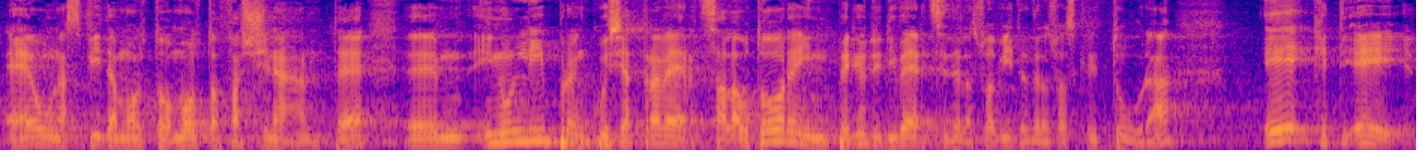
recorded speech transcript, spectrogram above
è una sfida molto, molto affascinante, ehm, in un libro in cui si attraversa l'autore in periodi diversi della sua vita e della sua scrittura, e, ti, e,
